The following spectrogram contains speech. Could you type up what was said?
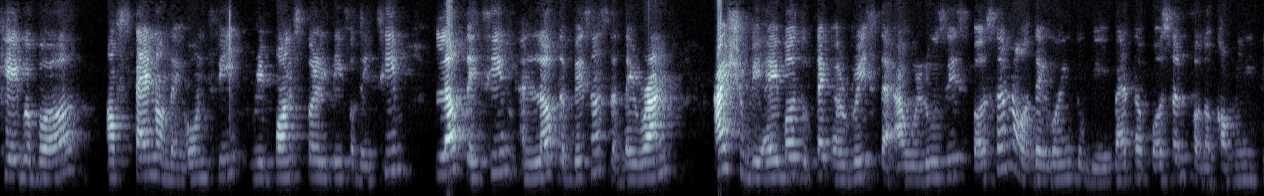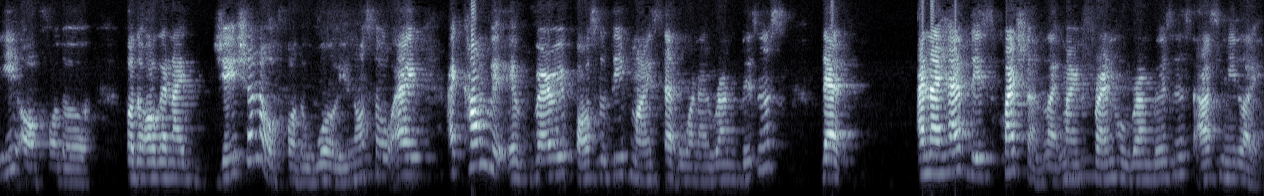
capable of stand on their own feet, responsibility for their team, love their team and love the business that they run, I should be able to take a risk that I will lose this person or they're going to be a better person for the community or for the for the organization or for the world, you know. So I I come with a very positive mindset when I run business that and I have this question, like my mm-hmm. friend who run business asked me like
